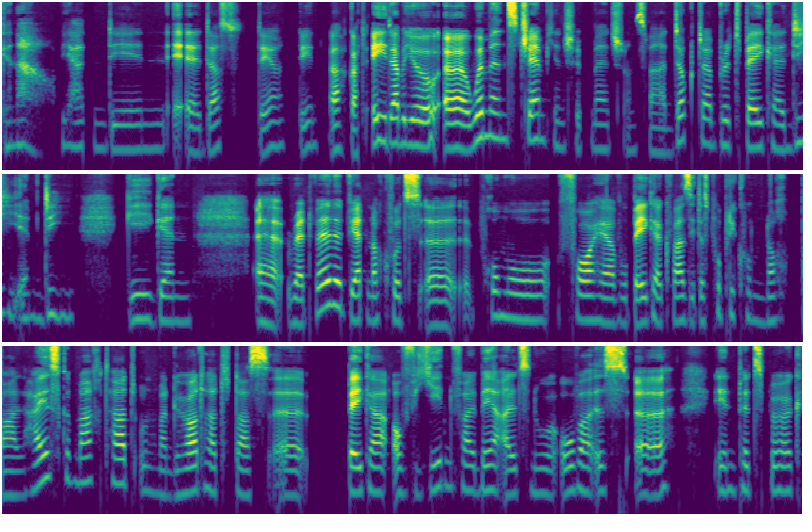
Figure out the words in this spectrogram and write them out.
Genau, wir hatten den, äh, äh, das, der, den, ach Gott, AEW äh, Women's Championship Match und zwar Dr. Britt Baker, DMD, gegen äh, Red Velvet. Wir hatten noch kurz äh, Promo vorher, wo Baker quasi das Publikum noch mal heiß gemacht hat und man gehört hat, dass äh, Baker auf jeden Fall mehr als nur over ist äh, in Pittsburgh.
